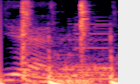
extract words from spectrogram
Yeah.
